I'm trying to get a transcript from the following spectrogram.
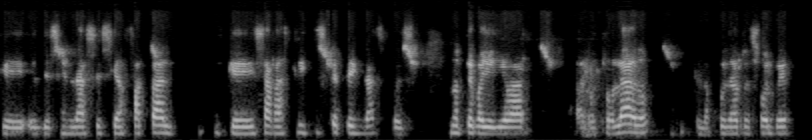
que el desenlace sea fatal y que esa gastritis que tengas pues no te vaya a llevar al otro lado, que la puedas resolver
